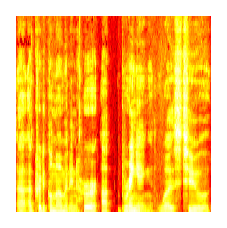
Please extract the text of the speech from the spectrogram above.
a critical moment in her upbringing was to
